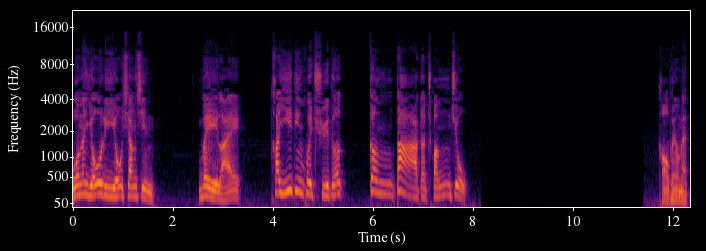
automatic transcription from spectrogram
我们有理由相信，未来他一定会取得更大的成就。好朋友们，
